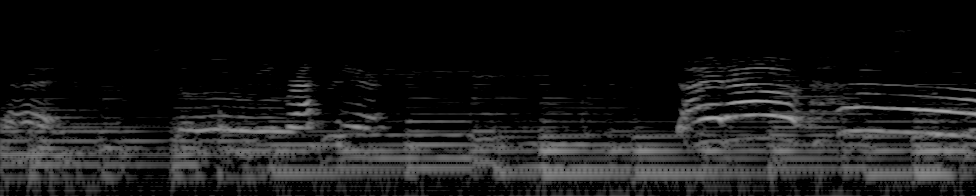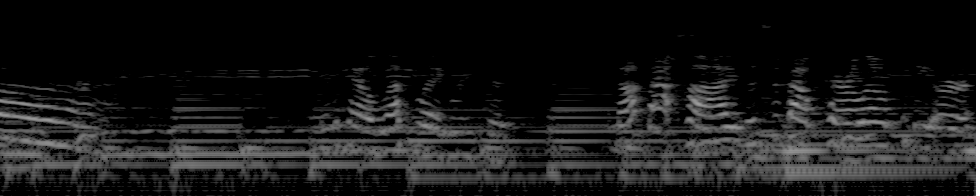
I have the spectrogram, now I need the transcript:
Good. Deep breath here. Sigh it out. Free. Inhale, left leg reaches. Not that high, just about parallel to the earth.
